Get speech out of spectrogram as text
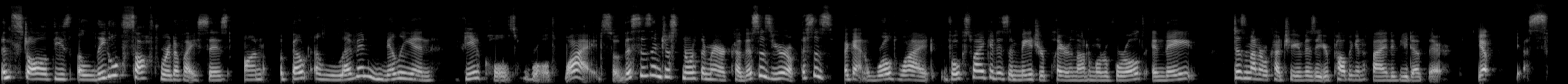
installed these illegal software devices on about 11 million vehicles worldwide. So this isn't just North America, this is Europe. This is again worldwide. Volkswagen is a major player in the automotive world and they doesn't matter what country you visit, you're probably going to find a VW there. Yes.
